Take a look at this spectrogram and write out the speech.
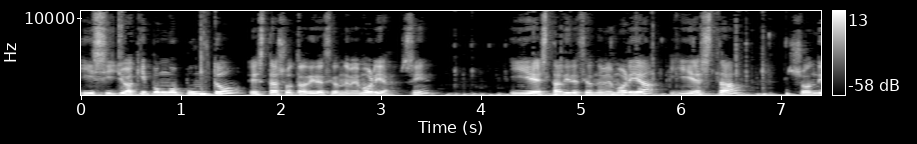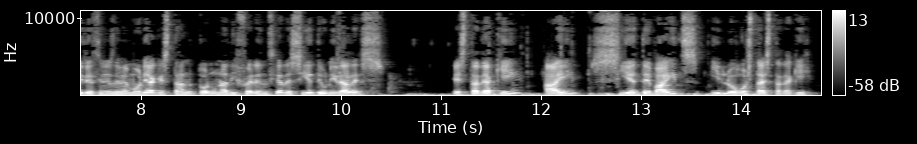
Y si yo aquí pongo punto, esta es otra dirección de memoria, ¿sí? Y esta dirección de memoria y esta son direcciones de memoria que están con una diferencia de 7 unidades. Esta de aquí hay 7 bytes y luego está esta de aquí.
